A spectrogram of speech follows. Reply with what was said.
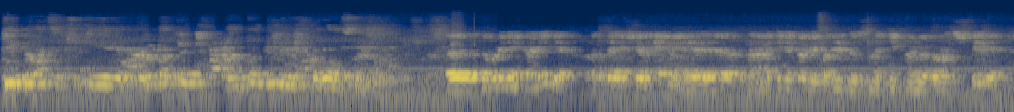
ТИК-24 Рыбакин Антон Юрьевич, пожалуйста. Э, Добрый день, коллеги. В настоящее время э, на территории подведомственной ТИК номер 24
